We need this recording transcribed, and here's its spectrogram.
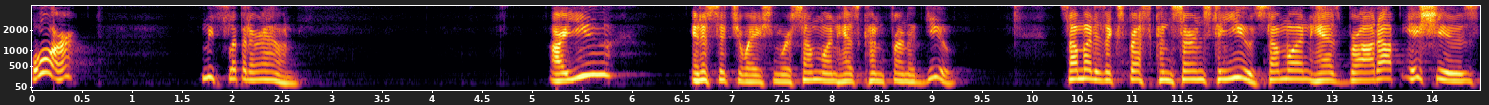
Or, let me flip it around. Are you in a situation where someone has confronted you? Someone has expressed concerns to you. Someone has brought up issues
